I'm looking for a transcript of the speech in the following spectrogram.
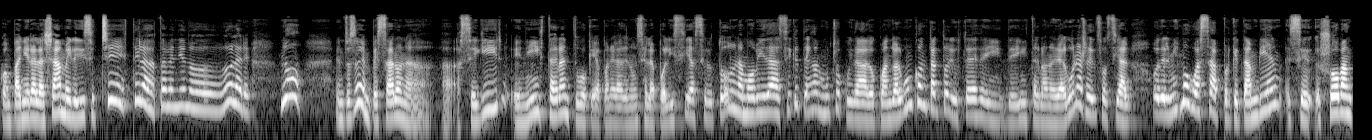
compañera la llama y le dice, che, Estela, está vendiendo dólares. No, entonces empezaron a, seguir en Instagram, tuvo que poner la denuncia a la policía, hacer toda una movida, así que tengan mucho cuidado. Cuando algún contacto de ustedes de, Instagram o de alguna red social o del mismo WhatsApp, porque también se roban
